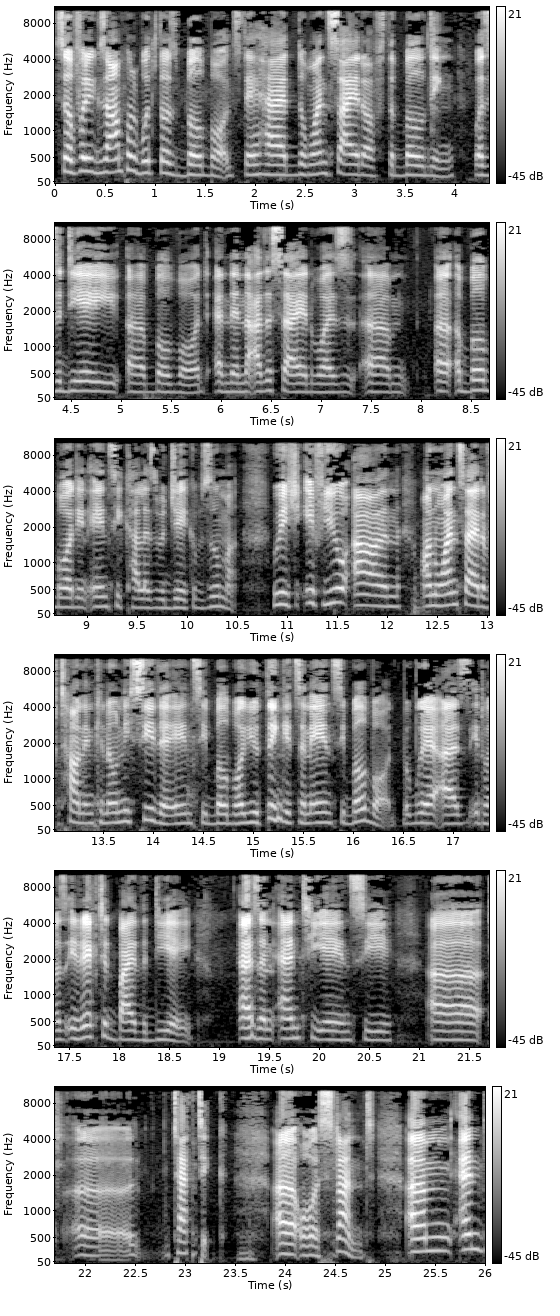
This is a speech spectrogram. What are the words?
So, for example, with those billboards, they had the one side of the building was a DA uh, billboard, and then the other side was um, a, a billboard in ANC colors with Jacob Zuma. Which, if you are on, on one side of town and can only see the ANC billboard, you think it's an ANC billboard, but whereas it was erected by the DA as an anti-ANC uh, uh, tactic uh, or a stunt. Um, and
